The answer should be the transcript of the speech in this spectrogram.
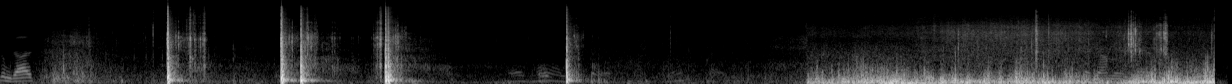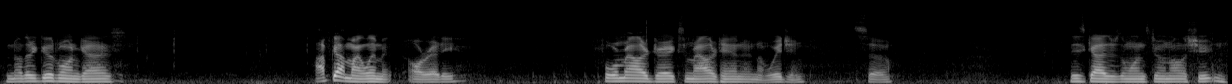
Shoot him, guys. Another good one, guys. I've got my limit already. Four mallard drakes, a mallard hen, and a widgeon. So these guys are the ones doing all the shooting.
